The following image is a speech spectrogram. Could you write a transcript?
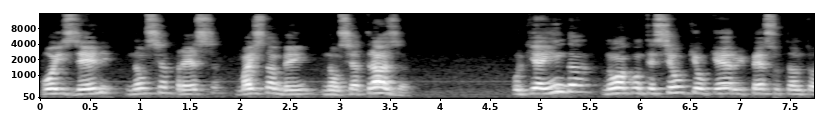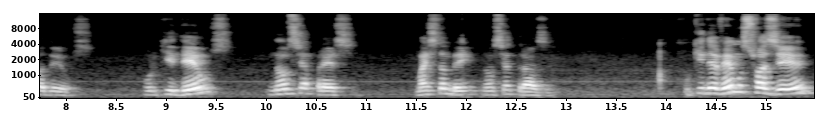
pois ele não se apressa, mas também não se atrasa. Porque ainda não aconteceu o que eu quero e peço tanto a Deus. Porque Deus não se apressa, mas também não se atrasa. O que devemos fazer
